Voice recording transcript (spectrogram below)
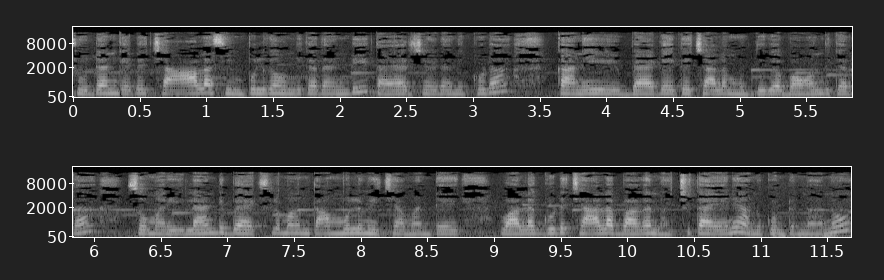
చూడ్డానికి అయితే చాలా సింపుల్గా ఉంది కదండి తయారు చేయడానికి కూడా. కానీ బ్యాగ్ అయితే చాలా ముద్దుగా బాగుంది కదా. సో మరి ఇలాంటి బ్యాగ్స్లో మనం తాంబూలం ఇచ్చామంటే వాళ్ళకు కూడా చాలా బాగా నచ్చుతాయని అనుకుంటున్నాను.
